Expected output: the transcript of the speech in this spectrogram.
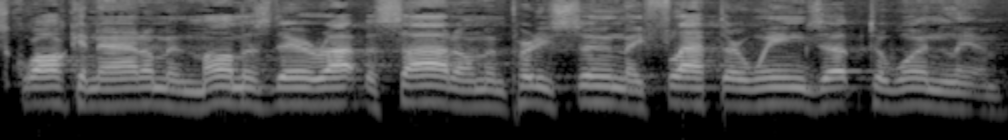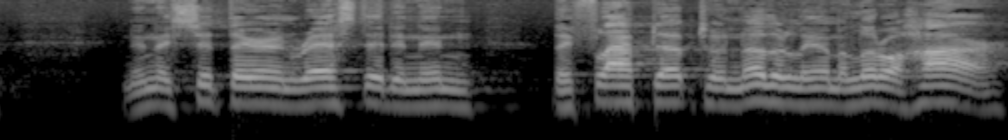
squawking at them, and mama's there right beside them, and pretty soon they flap their wings up to one limb. And then they sit there and rested, and then they flapped up to another limb a little higher.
